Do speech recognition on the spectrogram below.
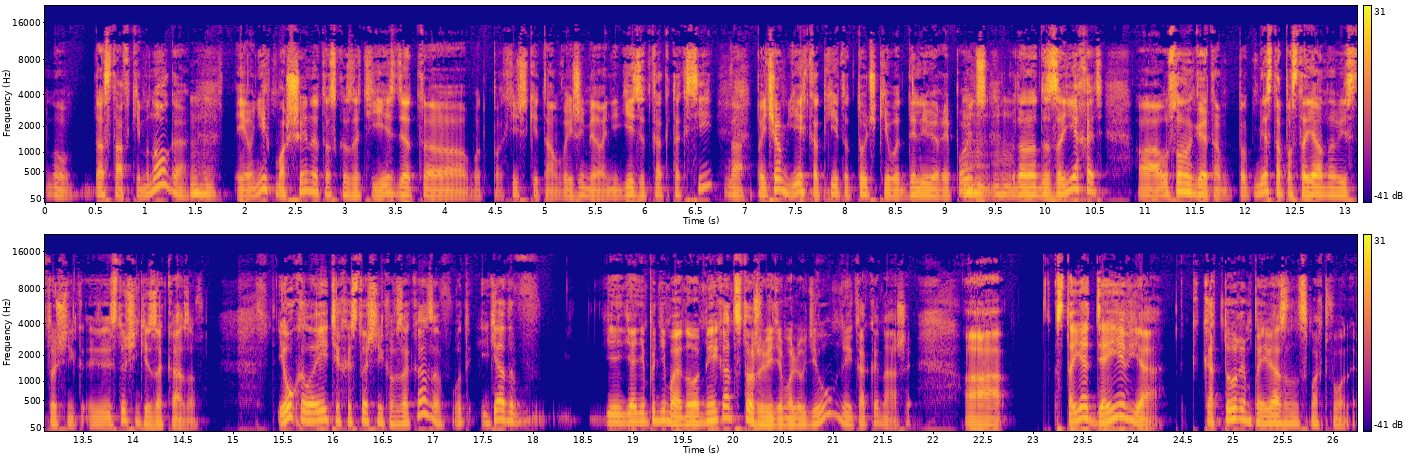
ну, доставки много, угу. и у них машины, так сказать, ездят вот практически там в режиме, они ездят как такси, да. причем есть какие-то точки вот delivery points, угу, куда надо заехать, условно говоря, там место постоянного источника, источники заказов. И около этих источников заказов, вот я, я, я не понимаю, но американцы тоже, видимо, люди умные, как и наши, а, стоят деревья, к которым привязаны смартфоны.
